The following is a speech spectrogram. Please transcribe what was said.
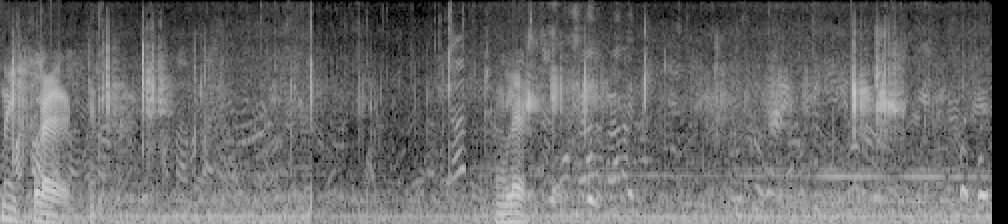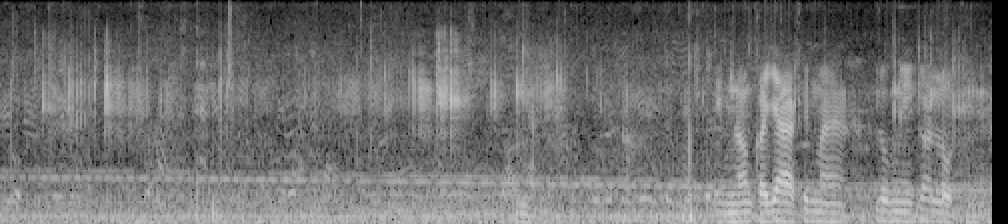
ไม่แปลกครั้งแรก น้องก็ยากขึ้นมา ลูกนี้ก็หลุดเนี่ย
